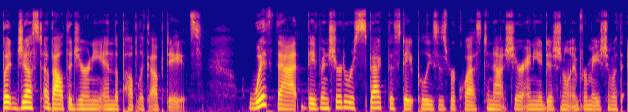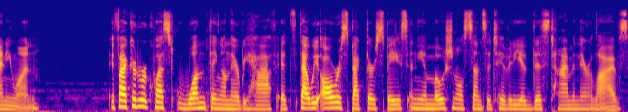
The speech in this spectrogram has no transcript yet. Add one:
but just about the journey and the public updates. With that, they've been sure to respect the state police's request to not share any additional information with anyone. If I could request one thing on their behalf, it's that we all respect their space and the emotional sensitivity of this time in their lives.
